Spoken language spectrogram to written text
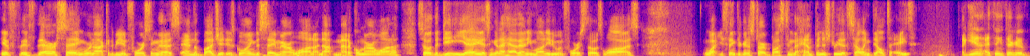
if if they're saying we're not going to be enforcing this and the budget is going to say marijuana, not medical marijuana, so the DEA isn't going to have any money to enforce those laws. What, you think they're going to start busting the hemp industry that's selling Delta 8? Again, I think they're going to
